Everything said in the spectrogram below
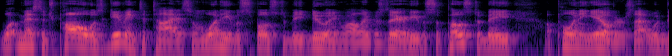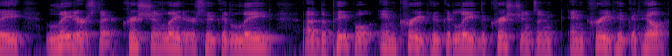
what message Paul was giving to Titus and what he was supposed to be doing while he was there. He was supposed to be appointing elders. That would be leaders there, Christian leaders who could lead uh, the people in Crete, who could lead the Christians in, in Crete, who could help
